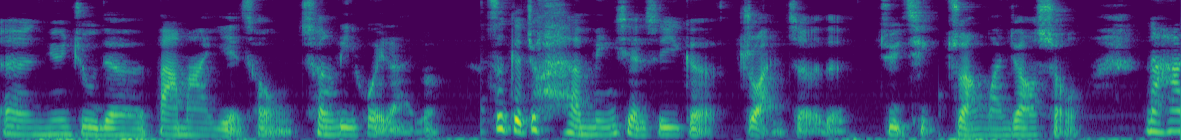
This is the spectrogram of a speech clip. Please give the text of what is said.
嗯，女主的爸妈也从城里回来了，这个就很明显是一个转折的剧情，转完就要收。那他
